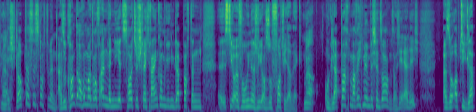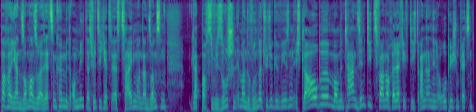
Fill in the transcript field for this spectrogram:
Ja. Ich glaube, das ist noch drin. Also kommt auch immer drauf an, wenn die jetzt heute schlecht reinkommen gegen Gladbach, dann äh, ist die Euphorie natürlich auch sofort wieder weg. Ja. Und Gladbach mache ich mir ein bisschen Sorgen, sag ich ehrlich. Also ob die Gladbacher Jan Sommer so ersetzen können mit Omlin, das wird sich jetzt erst zeigen. Und ansonsten, Gladbach sowieso schon immer eine Wundertüte gewesen. Ich glaube, momentan sind die zwar noch relativ dicht dran an den europäischen Plätzen,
